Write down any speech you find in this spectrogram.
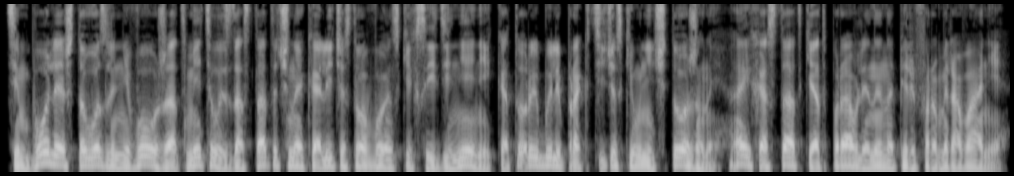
Тем более, что возле него уже отметилось достаточное количество воинских соединений, которые были практически уничтожены, а их остатки отправлены на переформирование.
